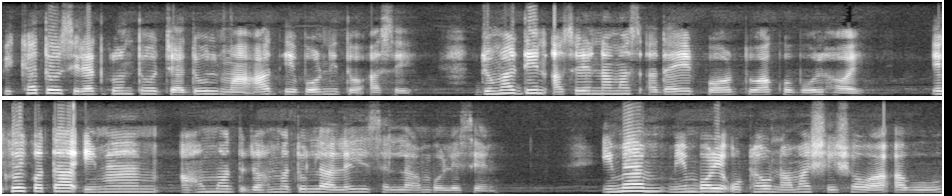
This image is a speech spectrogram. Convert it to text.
বিখ্যাত সিরাত গ্রন্থ জাদুল মা আদ এ বর্ণিত আছে। জুমার দিন আসরের নামাজ আদায়ের পর দোয়া কবুল হয়। একই কথা ইমাম আহমদ রহমতুল্লাহ আলাইসাল্লাম বলেছেন ইমাম মেম্বরে ওঠাও নামাজ শেষ হওয়া আবু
